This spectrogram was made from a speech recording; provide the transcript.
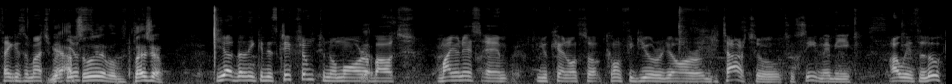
thank you so much, yeah, absolutely, it was a pleasure. You have the link in the description to know more Yeah. about Mayones and you can also configure your guitar to, to see maybe how it look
